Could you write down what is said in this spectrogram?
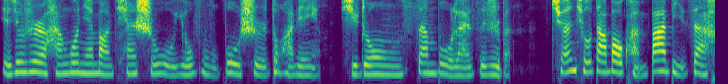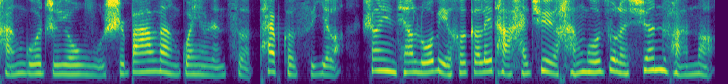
也就是韩国年榜前十五有五部是动画电影，其中三部来自日本。全球大爆款《芭比》在韩国只有五十八万观影人次，太不可思议了。上映前，罗比和格雷塔还去韩国做了宣传呢。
